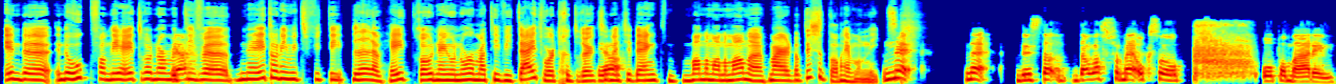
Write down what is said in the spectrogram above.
in de, in de hoek van die heteronormatieve, heteronormativiteit, heteronormativiteit wordt gedrukt. En Ja. dat je denkt, mannen, mannen, mannen. Maar dat is het dan helemaal niet. Nee, nee. Dus dat, dat was voor mij ook zo pff, openbaring.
